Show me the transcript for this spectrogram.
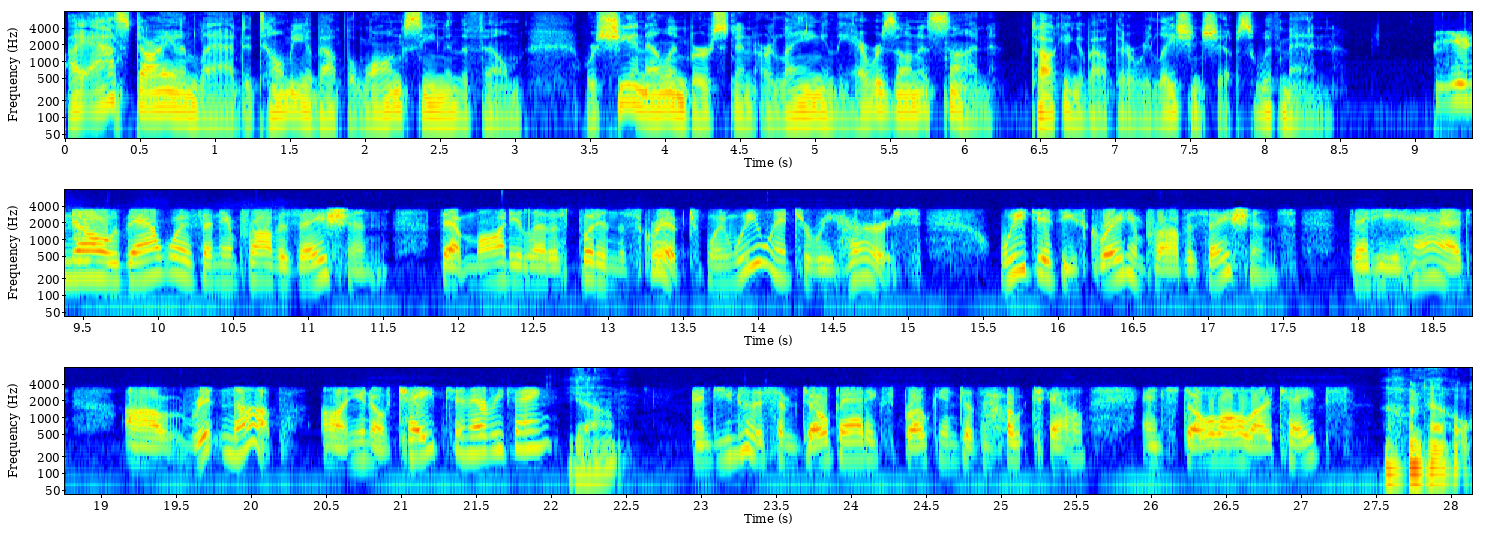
I asked Diane Ladd to tell me about the long scene in the film where she and Ellen Burstyn are laying in the Arizona sun talking about their relationships with men. You know, that was an improvisation that Marty let us put in the script. When we went to rehearse, we did these great improvisations that he had uh, written up, uh, you know, taped and everything. Yeah? And do you know that some dope addicts broke into the hotel and stole all our tapes? Oh, no.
